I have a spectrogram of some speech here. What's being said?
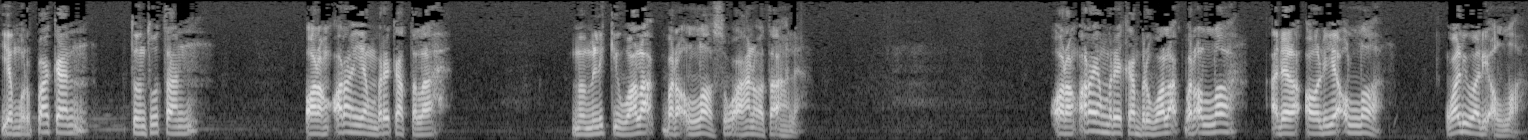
Yang merupakan tuntutan orang-orang yang mereka telah memiliki wala kepada Allah Subhanahu wa taala. Orang-orang yang mereka berwala kepada Allah adalah aulia Allah, wali-wali Allah.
